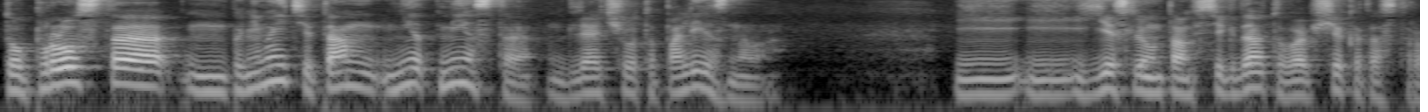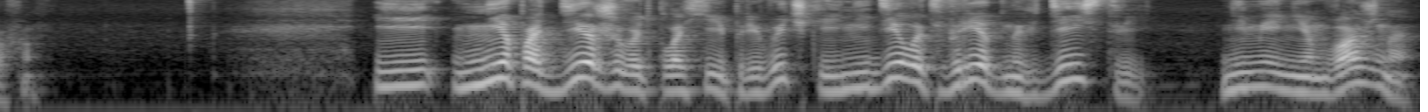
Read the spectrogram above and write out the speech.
то просто, понимаете, там нет места для чего-то полезного. И, и если он там всегда, то вообще катастрофа. И не поддерживать плохие привычки и не делать вредных действий не менее важно,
